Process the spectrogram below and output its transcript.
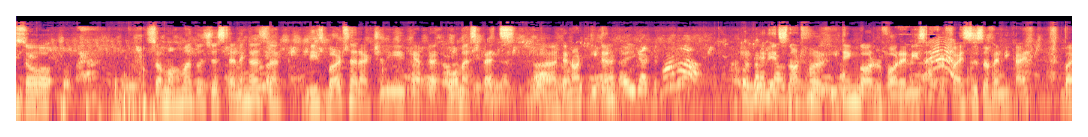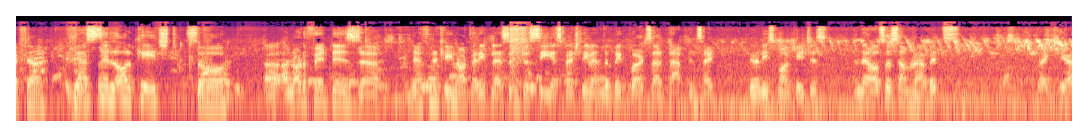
So, so Mohammed was just telling us that these birds are actually kept at home as pets. Uh, they're not eaten. It's not for eating or for any sacrifices of any kind, but uh, they're still all caged. So. Uh, a lot of it is uh, definitely not very pleasant to see, especially when the big birds are trapped inside really small cages. And there are also some rabbits, like here.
